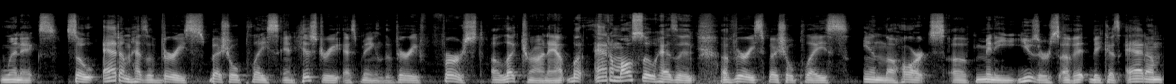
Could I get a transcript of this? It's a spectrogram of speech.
Linux. So Atom has a very special place in history as being the very first Electron app, but Atom also has a, a very special place in the hearts of many users of it because Atom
